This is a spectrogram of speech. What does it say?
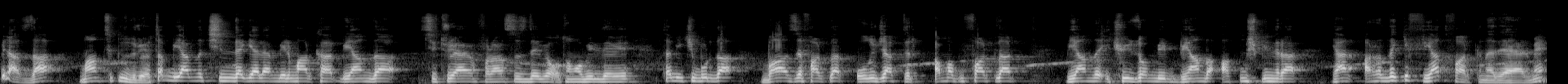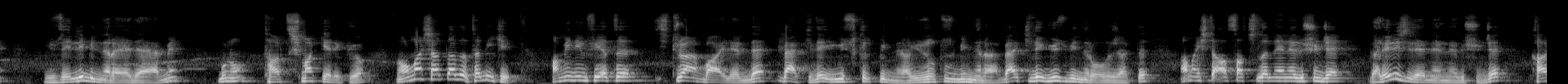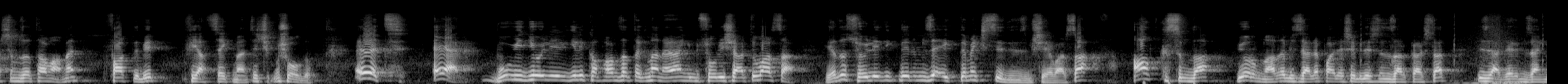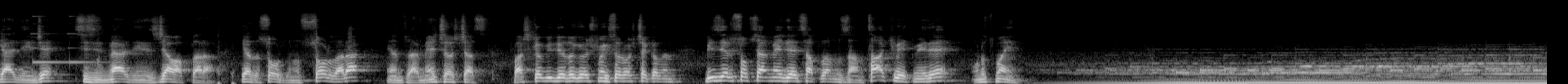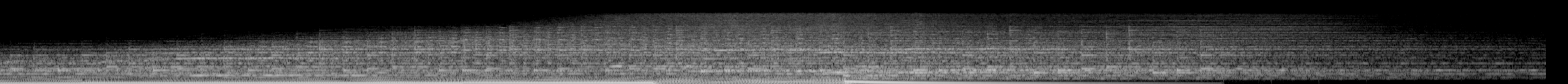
biraz daha mantıklı duruyor. Tabi bir yanda Çin'de gelen bir marka, bir yanda Citroen Fransız devi, otomobil devi. Tabii ki burada bazı farklar olacaktır ama bu farklar bir yanda 210 bin, bir yanda 60 bin lira. Yani aradaki fiyat farkına değer mi? 150 bin liraya değer mi? Bunu tartışmak gerekiyor. Normal şartlarda tabii ki Amin'in fiyatı Citroen bayilerinde belki de 140 bin lira, 130 bin lira, belki de 100 bin lira olacaktı. Ama işte alsatçıların eline düşünce, galericilerin eline düşünce karşımıza tamamen farklı bir fiyat segmenti çıkmış oldu. Evet, eğer bu video ile ilgili kafanıza takılan herhangi bir soru işareti varsa ya da söylediklerimize eklemek istediğiniz bir şey varsa alt kısımda yorumlarda bizlerle paylaşabilirsiniz arkadaşlar. Bizler de elimizden geldiğince sizin verdiğiniz cevaplara ya da sorduğunuz sorulara yanıt vermeye çalışacağız. Başka videoda görüşmek üzere hoşçakalın. Bizleri sosyal medya hesaplarımızdan takip etmeyi de unutmayın.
